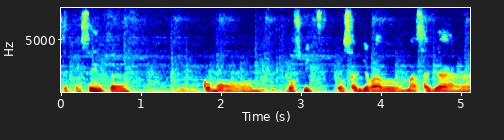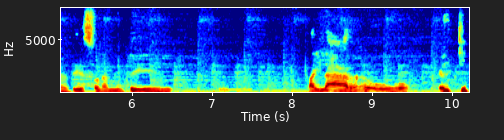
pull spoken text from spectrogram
se presentan, en cómo los beats los han llevado más allá de solamente eh, bailar o el, tip-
